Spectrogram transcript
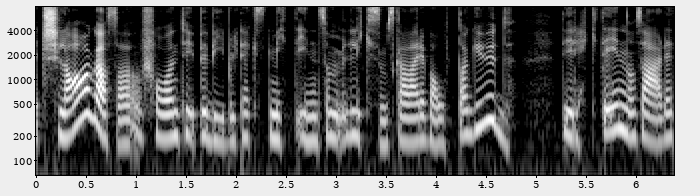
et, slag. Altså å få en type bibeltekst midt inn som liksom skal være valgt av Gud. Direkte inn. Og så er det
